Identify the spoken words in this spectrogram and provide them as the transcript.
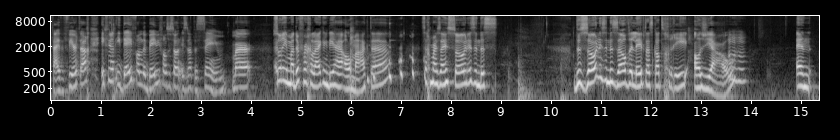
45. Ik vind het idee van de baby van zijn zoon is not the same. Maar Sorry, maar de vergelijking die hij al maakte... zeg maar, zijn zoon is in de... De zoon is in dezelfde leeftijdscategorie als jou. Mhm. En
